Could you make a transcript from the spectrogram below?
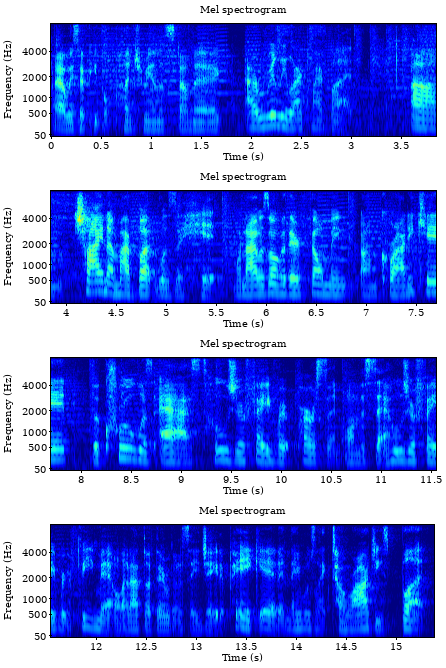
I always have people punch me in the stomach. I really like my butt. Um, China, my butt was a hit. When I was over there filming um, Karate Kid, the crew was asked, "Who's your favorite person on the set? Who's your favorite female?" And I thought they were gonna say Jada Pinkett, and they was like Taraji's butt.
